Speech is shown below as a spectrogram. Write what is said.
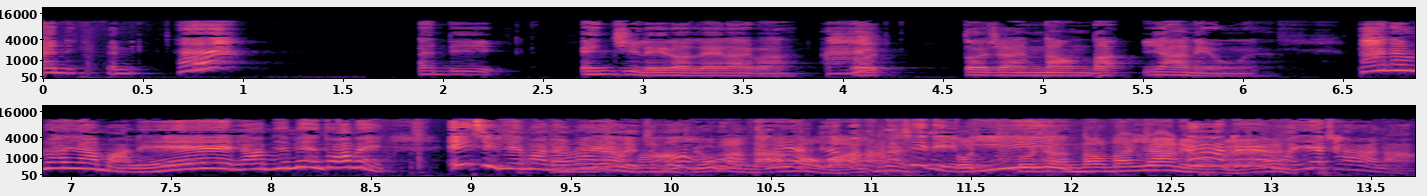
အန်နီအန်နီဟမ်အန်ဒီအင်ဂျီလေးတော့လဲလိုက်ပါတော့တော့ကြနောင်တရနေအောင်မယ်ဘာနောင်ရရမှာလဲလာမြင်မြင်သွားမယ်အင်ကြီးလေးမှနောင်ရရမှာကျွန်တော်ပြောတာနားထောင်ပါခဏဖြစ်နေတော့ပြီတော့ကြနောင်တရနေအောင်အဲ့မယ်ဒါမှရက်ထားရလား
